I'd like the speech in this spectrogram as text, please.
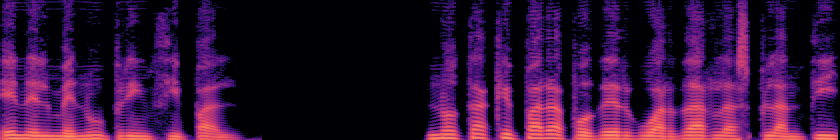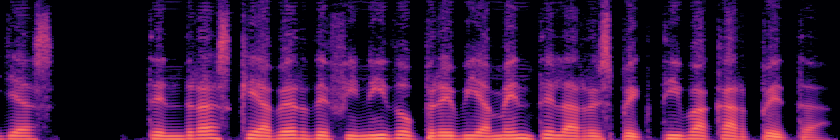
en el menú principal. Nota que para poder guardar las plantillas, tendrás que haber definido previamente la respectiva carpeta.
